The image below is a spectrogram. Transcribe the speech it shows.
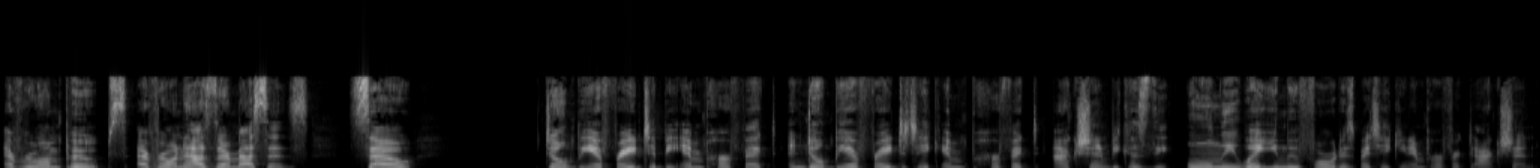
everyone poops, everyone has their messes. So, don't be afraid to be imperfect and don't be afraid to take imperfect action because the only way you move forward is by taking imperfect action.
